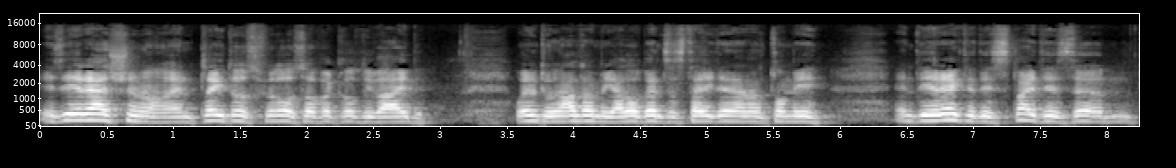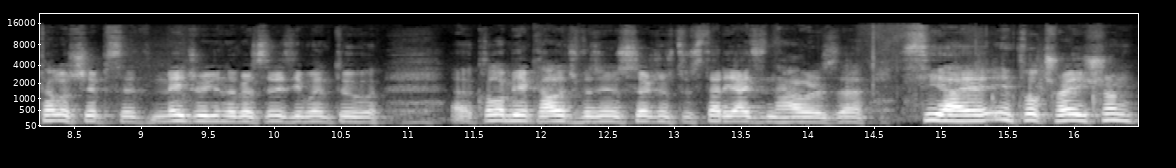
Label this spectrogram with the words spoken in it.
is irrational and Plato's philosophical divide went into anatomy. Adolf Benza studied anatomy and directed, despite his um, fellowships at major universities, he went to uh, Columbia College Physician Surgeons to study Eisenhower's uh, CIA infiltration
